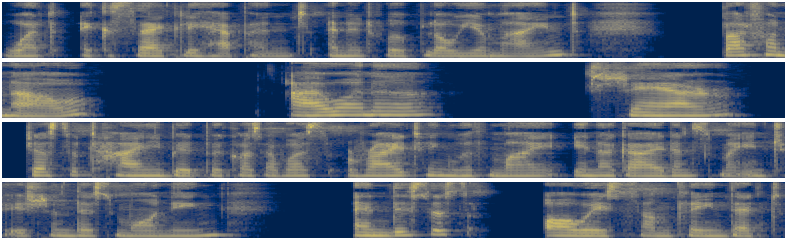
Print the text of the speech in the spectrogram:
what exactly happened and it will blow your mind. But for now, I want to share just a tiny bit because I was writing with my inner guidance, my intuition this morning. And this is always something that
